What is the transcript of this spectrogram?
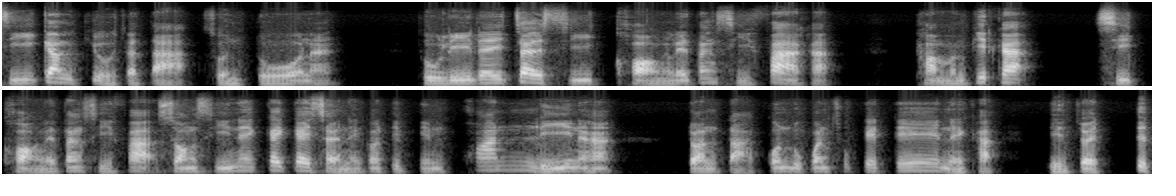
สีกำเกี่ยวจะตาส่วนตัวนะถูรีได้เจอสีของเลยตั้งสีฟ้าค่ะถอมมันพิษค่ะสีของเลยตั้งสีฟ้าสองสีในใกล้ๆใส่ในก็จะเป็นควันลีนะฮะตอนตาก้นลูกวันสุกเต้ๆเนี่ยค่ะเดี๋ยวจอยตึด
